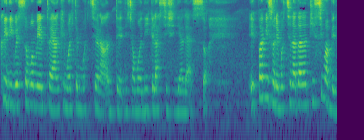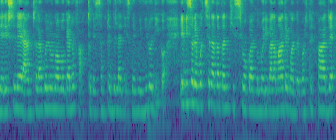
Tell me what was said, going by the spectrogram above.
quindi questo momento è anche molto emozionante, diciamo, dei classici di adesso. E poi mi sono emozionata tantissimo a vedere Cenerentola, quello nuovo che hanno fatto, che è sempre della Disney, quindi lo dico. E mi sono emozionata tantissimo quando moriva la madre, quando è morto il padre,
